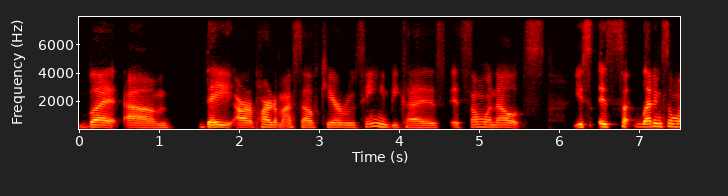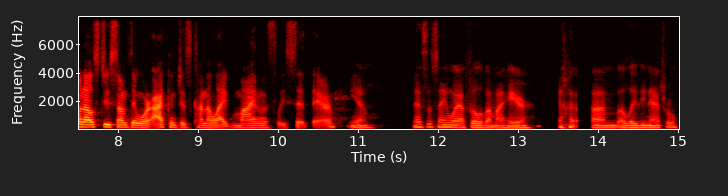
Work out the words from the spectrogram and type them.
but um, they are a part of my self care routine because it's someone else. It's, it's letting someone else do something where I can just kind of like mindlessly sit there. Yeah, that's the same way I feel about my hair. I'm a lazy natural.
